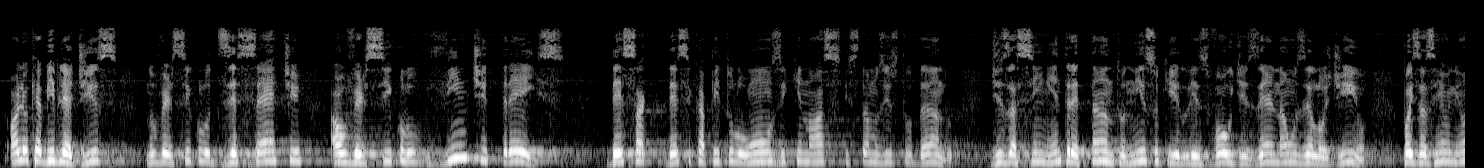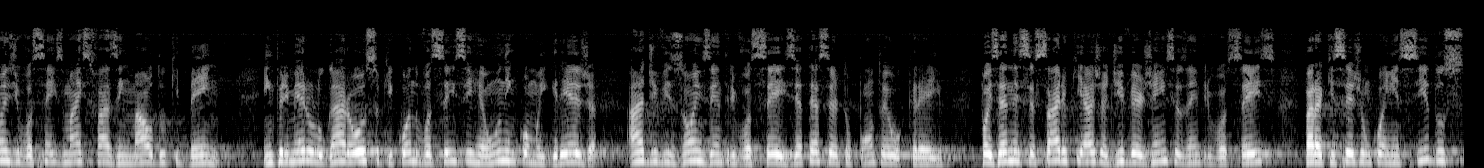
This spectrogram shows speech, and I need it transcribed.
Olha o que a Bíblia diz no versículo 17 ao versículo 23 dessa, desse capítulo 11 que nós estamos estudando. Diz assim: Entretanto, nisso que lhes vou dizer, não os elogio, pois as reuniões de vocês mais fazem mal do que bem. Em primeiro lugar, ouço que quando vocês se reúnem como igreja, há divisões entre vocês, e até certo ponto eu creio, pois é necessário que haja divergências entre vocês, para que sejam conhecidos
